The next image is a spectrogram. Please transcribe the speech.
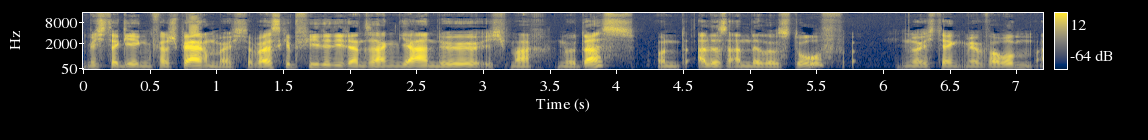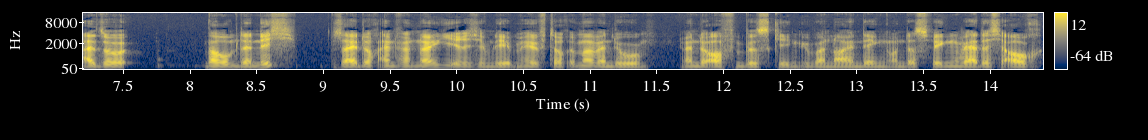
mich dagegen versperren möchte. Weil es gibt viele, die dann sagen, ja, nö, ich mache nur das und alles andere ist doof. Nur ich denke mir, warum? Also, warum denn nicht? sei doch einfach neugierig im Leben. Hilft doch immer, wenn du, wenn du offen bist gegenüber neuen Dingen. Und deswegen werde ich auch,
